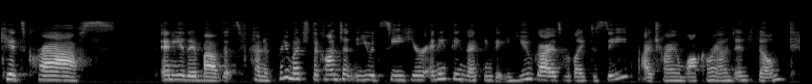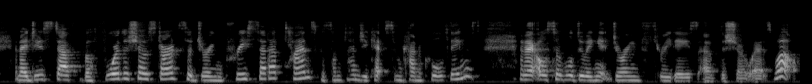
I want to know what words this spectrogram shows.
kids crafts, any of the above. That's kind of pretty much the content that you would see here. Anything that I think that you guys would like to see, I try and walk around and film. And I do stuff before the show starts, so during pre-setup times, because sometimes you catch some kind of cool things. And I also will doing it during three days of the show as well.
